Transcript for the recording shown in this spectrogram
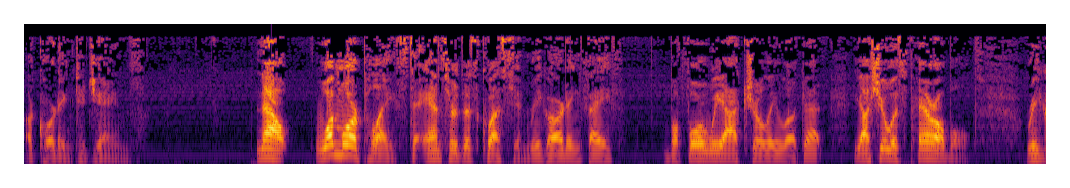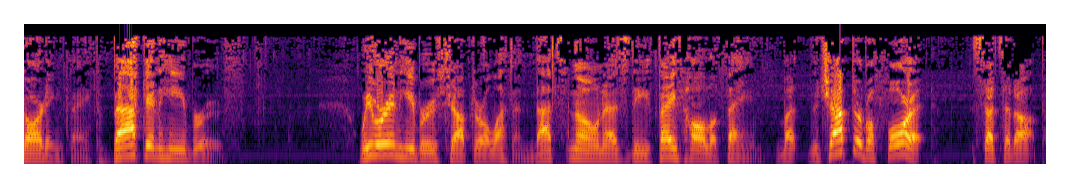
according to James. Now, one more place to answer this question regarding faith before we actually look at Yeshua's parable regarding faith. Back in Hebrews, we were in Hebrews chapter 11. That's known as the Faith Hall of Fame. But the chapter before it sets it up.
